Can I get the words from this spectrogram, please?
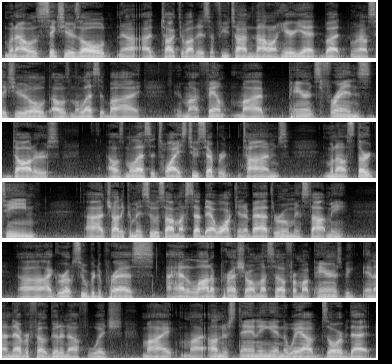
when I was six years old, uh, I talked about this a few times, not on here yet, but when I was six years old, I was molested by my fam, my parents' friends' daughters. I was molested twice, two separate times. When I was 13, I tried to commit suicide. My stepdad walked in the bathroom and stopped me. Uh, I grew up super depressed. I had a lot of pressure on myself from my parents, and I never felt good enough. Which my my understanding and the way I absorbed that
